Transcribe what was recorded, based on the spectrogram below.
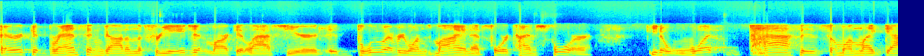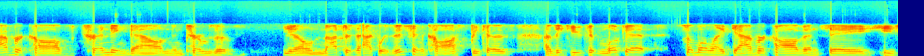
Erik Gudbranson got on the free agent market last year. It blew everyone's mind at four times four you know, what path is someone like Gavrikov trending down in terms of you know, not just acquisition cost, because I think you could look at someone like Gavrikov and say he's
